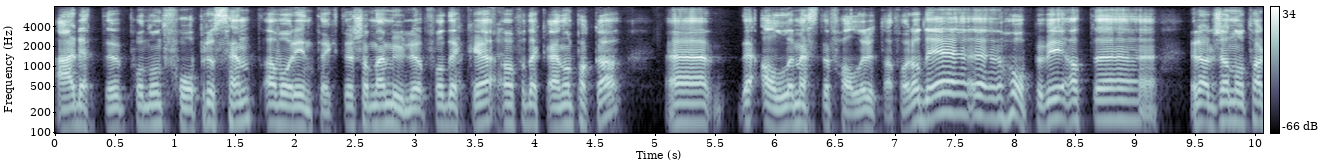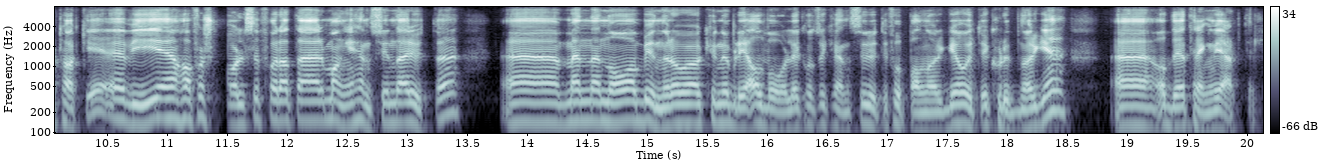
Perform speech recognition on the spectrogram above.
er dette på noen få prosent av våre inntekter som det er mulig å få dekka, gjennom pakka. Eh, det aller meste faller utafor. Det eh, håper vi at eh, Raja nå tar tak i. Vi har forståelse for at det er mange hensyn der ute. Men nå begynner det å kunne bli alvorlige konsekvenser ute i Fotball-Norge og ute i Klubb-Norge. Og det trenger vi hjelp til.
